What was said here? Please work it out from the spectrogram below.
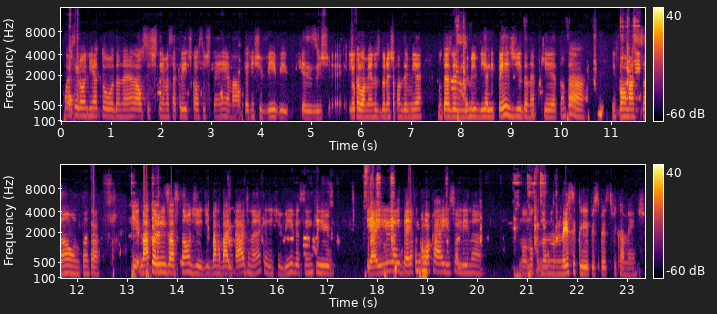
com essa ironia toda, né? Ao sistema, essa crítica ao sistema, ao que a gente vive. Que existe, eu, pelo menos, durante a pandemia, muitas vezes me vi ali perdida, né? Porque é tanta informação, tanta naturalização de, de barbaridade, né, que a gente vive, assim, que... E aí a ideia foi colocar isso ali na, no, no, no, nesse clipe especificamente.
